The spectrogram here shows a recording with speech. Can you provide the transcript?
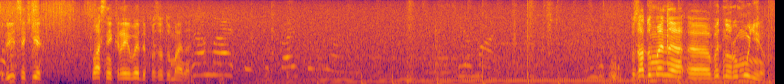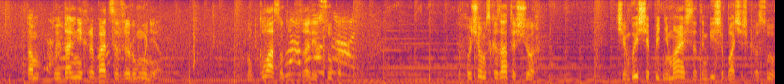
Подивіться, які класні краєвиди позаду мене. Позаду мене е, видно Румунію. Там той дальній хребет це вже Румунія. Ну, класно тут взагалі супер. Хочу вам сказати, що чим вище піднімаєшся, тим більше бачиш красу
